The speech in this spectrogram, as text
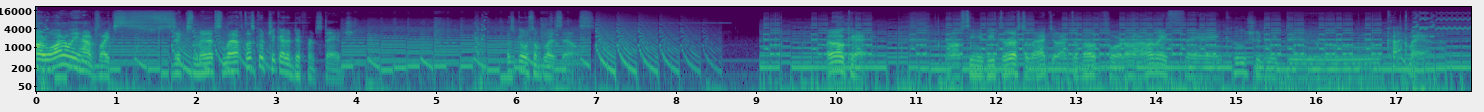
Alright, well I only have like six minutes left. Let's go check out a different stage. Let's go someplace else. Okay. Want to see me beat the rest of that, you'll have to vote for it. Alright, let me think. Who should we do? Cutman.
